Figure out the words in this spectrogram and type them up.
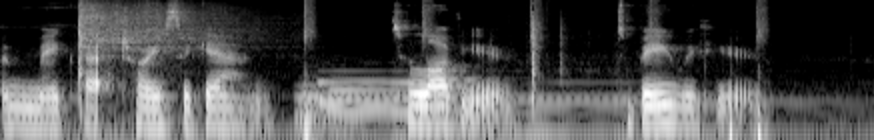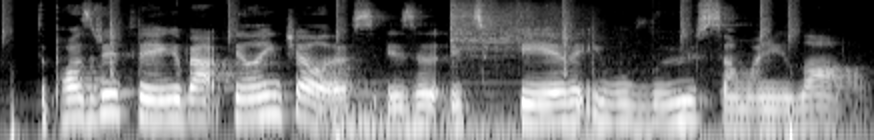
and make that choice again to love you, to be with you. The positive thing about feeling jealous is that it's fear that you will lose someone you love.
